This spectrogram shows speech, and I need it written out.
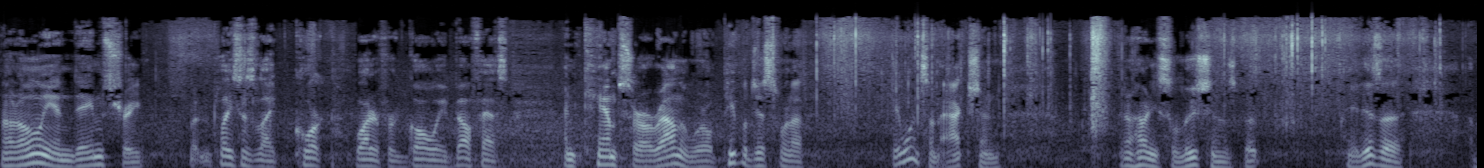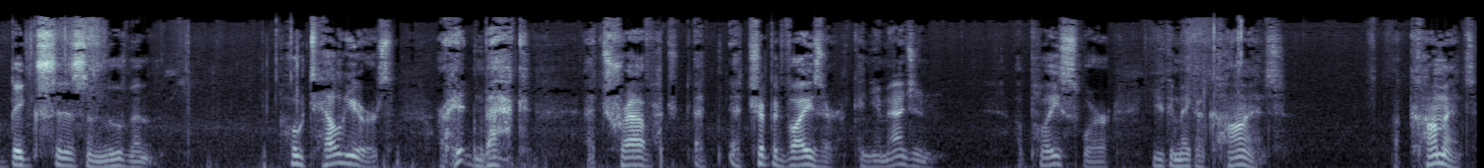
not only in Dame Street, but in places like Cork, Waterford, Galway, Belfast, and camps are around the world. People just want to, they want some action. They don't have any solutions, but it is a, a big citizen movement. Hoteliers are hitting back at, Trav, at, at TripAdvisor. Can you imagine a place where you can make a comment a comment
